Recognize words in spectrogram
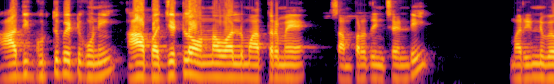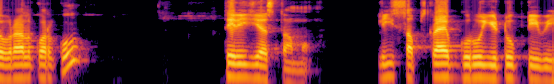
అది గుర్తుపెట్టుకుని ఆ బడ్జెట్లో ఉన్న వాళ్ళు మాత్రమే సంప్రదించండి. మరిన్ని వివరాల కొరకు తెలియజేస్తాము. Please subscribe Guru YouTube T V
